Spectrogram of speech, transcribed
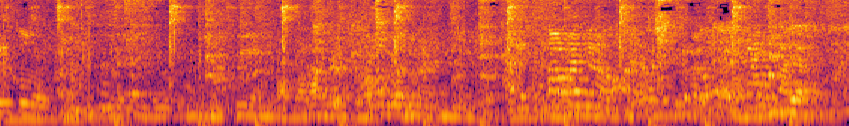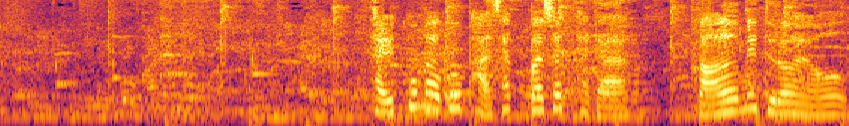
이거. 달콤하고 바삭바삭하다. 마음에 들어요.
